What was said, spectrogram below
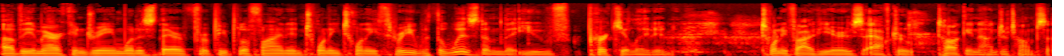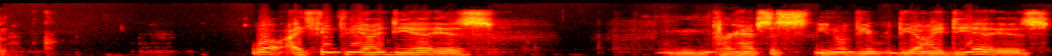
of the American dream. What is there for people to find in 2023 with the wisdom that you've percolated 25 years after talking to Hunter Thompson? Well, I think the idea is mm, perhaps this, you know, the the idea is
